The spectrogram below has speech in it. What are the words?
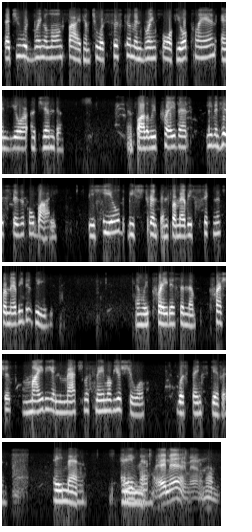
that you would bring alongside him to assist him and bring forth your plan and your agenda. And Father, we pray that even his physical body be healed, be strengthened from every sickness, from every disease, and we pray this in the precious, mighty, and matchless name of Yeshua with thanksgiving. Amen. Amen. Amen. Amen. Amen.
